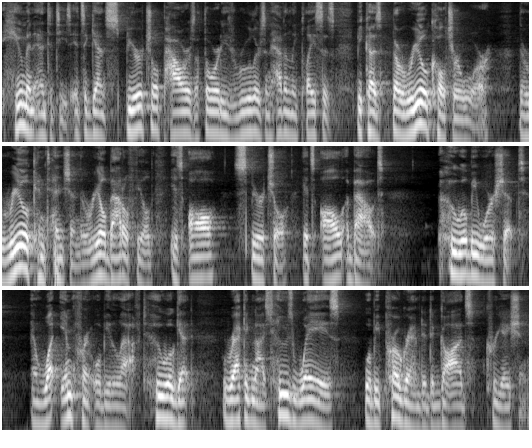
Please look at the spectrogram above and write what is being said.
human entities. It's against spiritual powers, authorities, rulers in heavenly places because the real culture war, the real contention, the real battlefield is all spiritual. It's all about who will be worshiped and what imprint will be left, who will get recognized, whose ways will be programmed into God's creation.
